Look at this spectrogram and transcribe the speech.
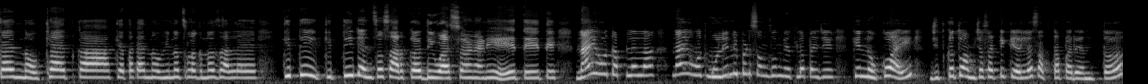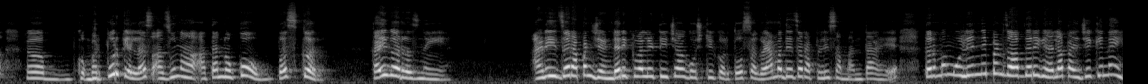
काय नवख्या आहेत का? की आता काय नवीनच लग्न झालंय? किती किती त्यांचं सारखं दिवासण आणि हे ते ते. नाही होत आपल्याला. नाही होत. मुलींनी पण समजून घेतलं पाहिजे की नको आई जितकं तू आमच्यासाठी केलंस आत्तापर्यंत भरपूर केलंस. अजून आता नको. बस कर. काही गरज नाही आहे आणि जर आपण जेंडर इक्वॅलिटीच्या गोष्टी करतो सगळ्यामध्ये जर आपली समानता आहे तर मग मुलींनी पण जबाबदारी घ्यायला पाहिजे की नाही?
